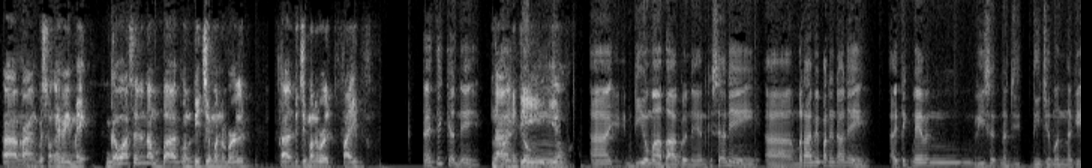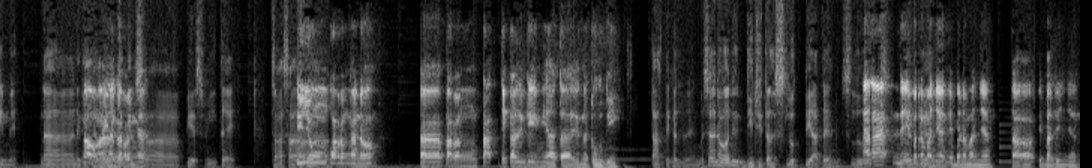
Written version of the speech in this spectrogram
ah, Ah. parang gustong i-remake. Gawa sila ng bagong Digimon World, ah, Digimon World 5 I think ano eh. na Ah, hindi yung, ah, hindi yung mga bago na yan. Kasi ano eh, ah, marami pa rin ano eh. I think merong recent na G- Digimon na game eh. Na naging nga, available nagkaroon sa PS Vita eh. Tsaka sa yun yung parang ano, ah, parang tactical game yata yun na 2D. tactical rin. Basta ano, ano, yung digital sleuth yata yan. Sleuth. Ah, hindi, iba naman yan, iba naman yan. Oo, iba din yan.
